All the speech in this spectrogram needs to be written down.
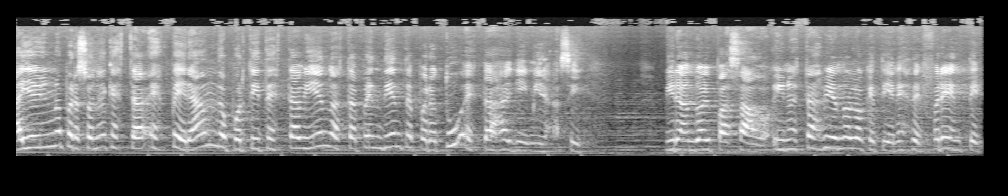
ahí hay una persona que está esperando por ti, te está viendo, está pendiente, pero tú estás allí, mira, así mirando al pasado y no estás viendo lo que tienes de frente.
